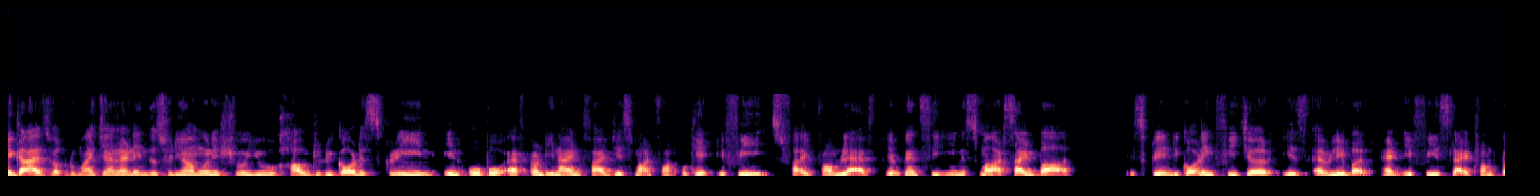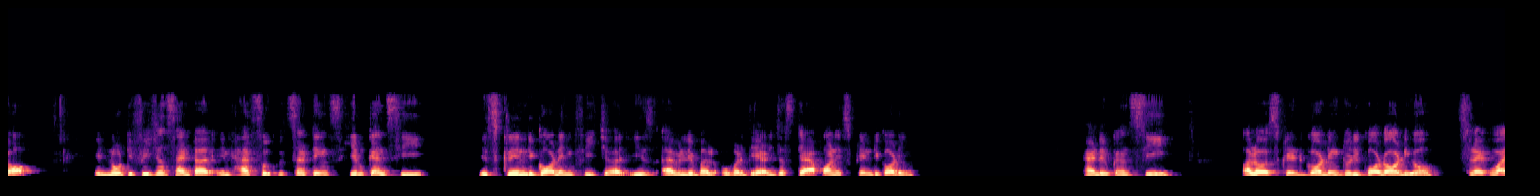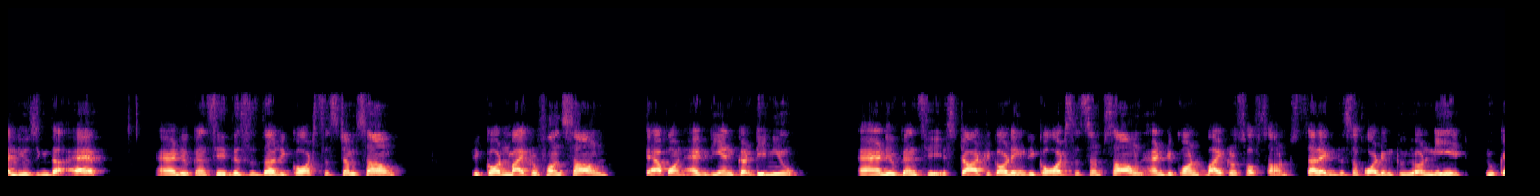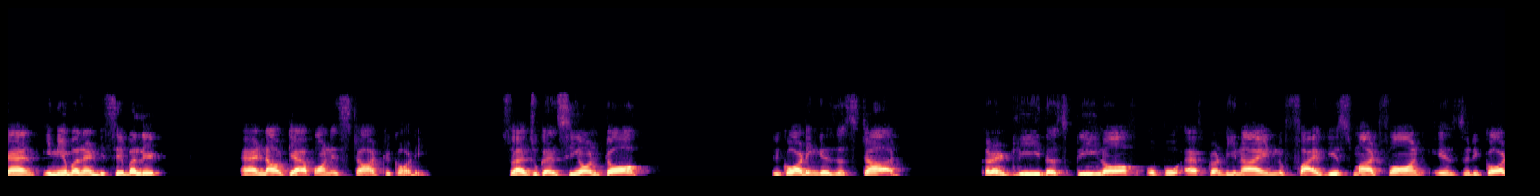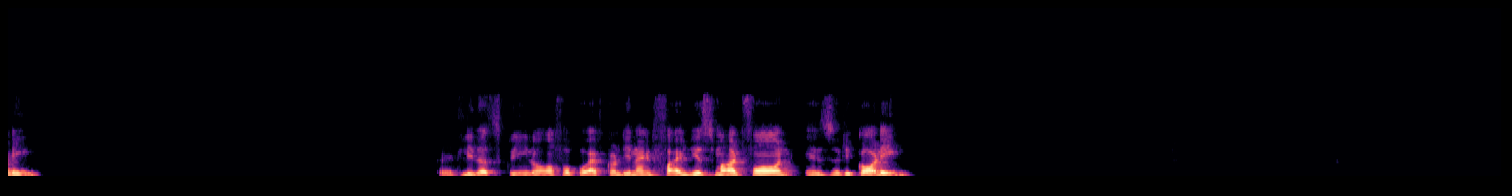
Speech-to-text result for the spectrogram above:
Hey guys, welcome to my channel and in this video I'm going to show you how to record a screen in Oppo F29 5G smartphone. Okay, if we swipe from left, here you can see in smart sidebar, screen recording feature is available and if we slide from top, in notification center in helpful settings, here you can see screen recording feature is available over there. Just tap on screen recording and you can see allow screen recording to record audio select while using the app. And you can see this is the record system sound. Record microphone sound. Tap on agree and continue. And you can see start recording record system sound and record microphone sound. Select this according to your need. You can enable and disable it. And now tap on start recording. So as you can see on top recording is a start Currently, the screen of Oppo F29 5G smartphone is recording. Currently, the screen of Oppo F29 5G smartphone is recording.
